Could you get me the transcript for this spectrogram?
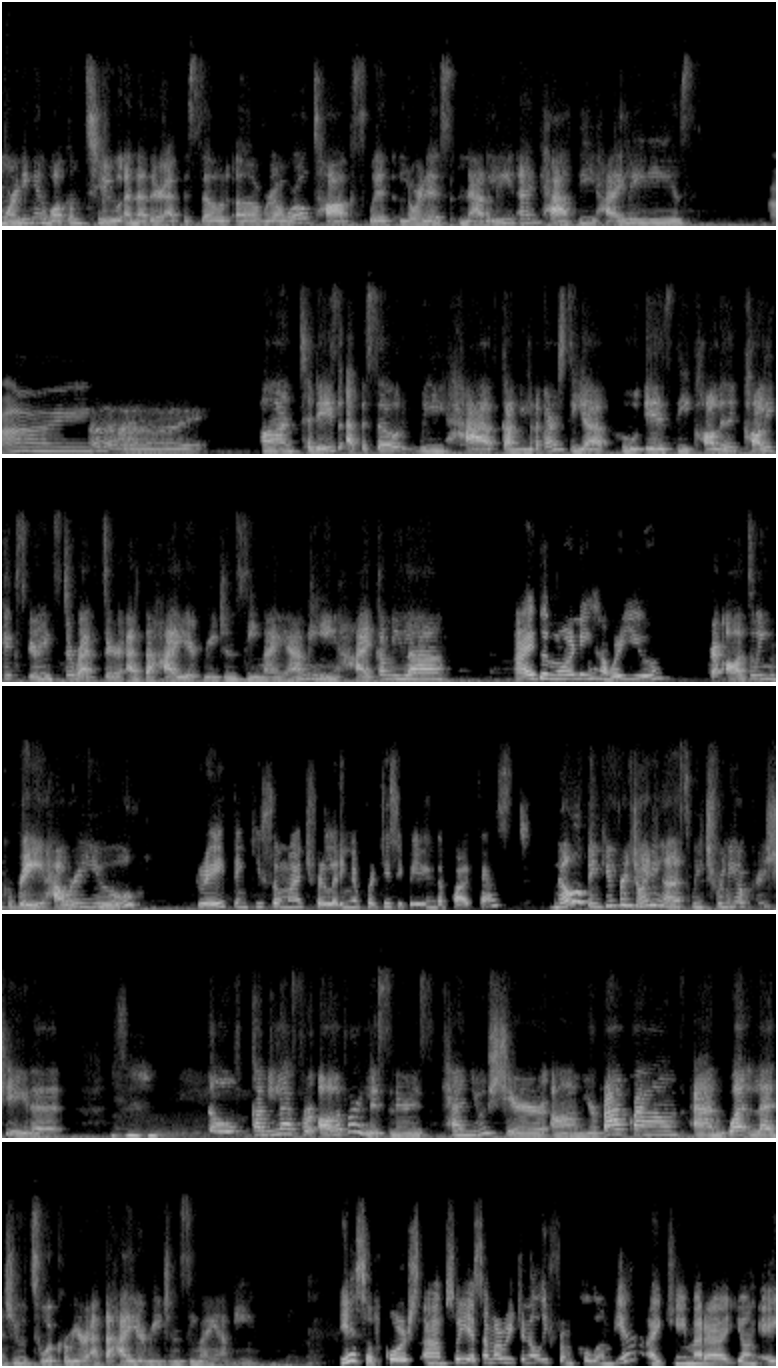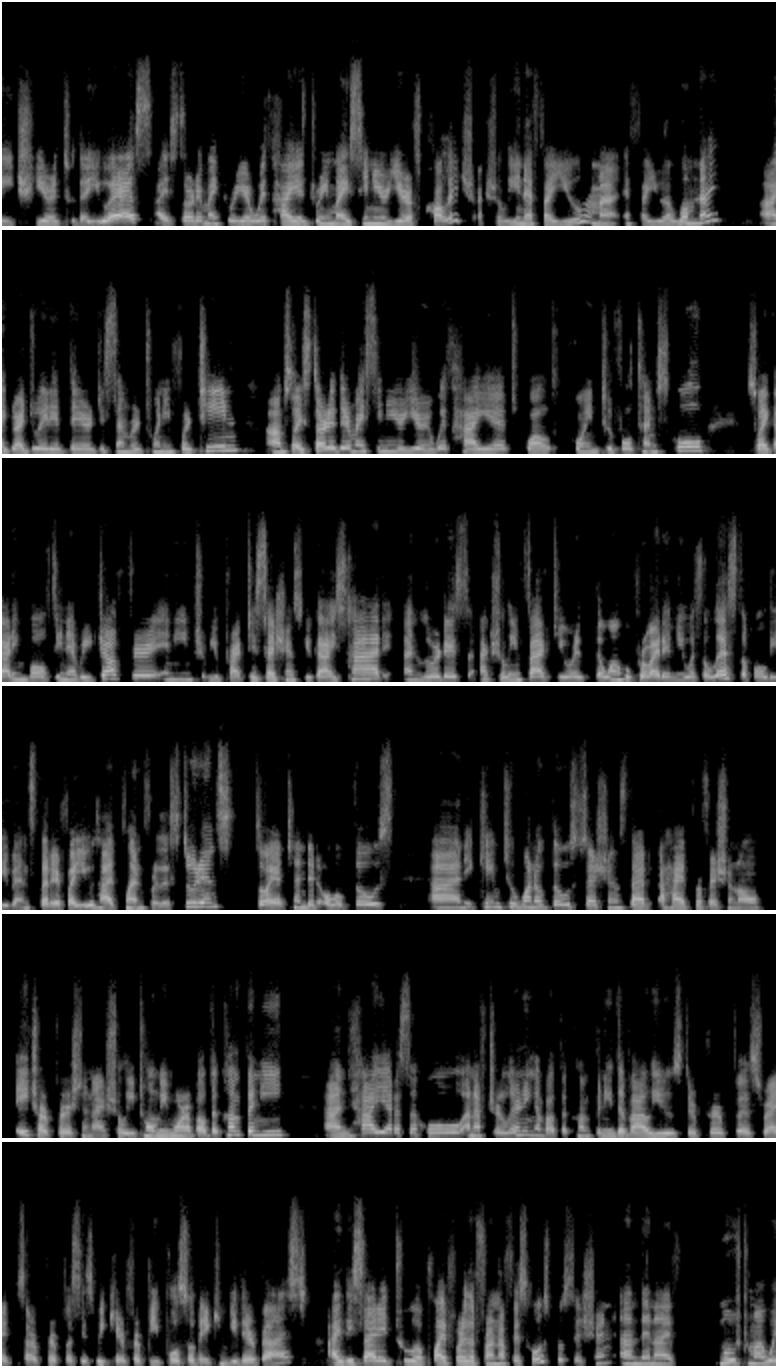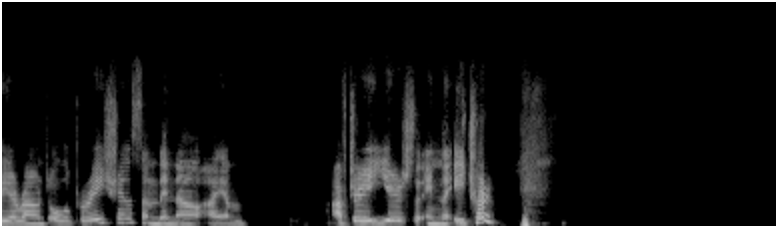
morning and welcome to another episode of Real World Talks with Lourdes, Natalie, and Kathy. Hi, ladies. Hi. Hi. On today's episode, we have Camila Garcia, who is the Colleague Experience Director at the Hyatt Regency Miami. Hi, Camila. Hi, good morning. How are you? We're all doing great. How are you? Great. Thank you so much for letting me participate in the podcast. No, thank you for joining us. We truly appreciate it. so, Camila, for all of our listeners, can you share um, your background and what led you to a career at the Hyatt Regency Miami? Yes, of course. Um, so, yes, I'm originally from Colombia. I came at a young age here to the US. I started my career with Hyatt during my senior year of college, actually in FIU. I'm a FIU alumni. I graduated there December 2014. Um, so I started there my senior year with Hyatt while going to full time school. So I got involved in every job fair, any interview practice sessions you guys had. And Lourdes, actually, in fact, you were the one who provided me with a list of all the events that FIU had planned for the students. So I attended all of those. And it came to one of those sessions that a Hyatt professional HR person actually told me more about the company and Hyatt as a whole. And after learning about the company, the values, their purpose, right? Because our purpose is we care for people so they can be their best. I decided to apply for the front office host position. And then I've moved my way around all operations. And then now I am, after eight years in the HR,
